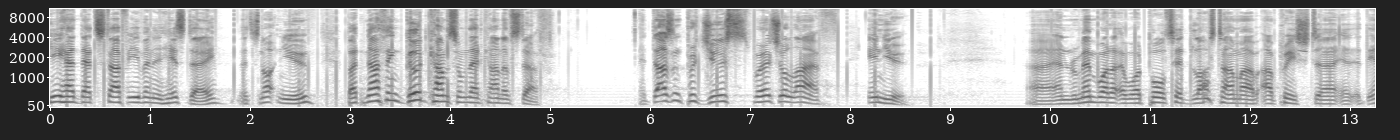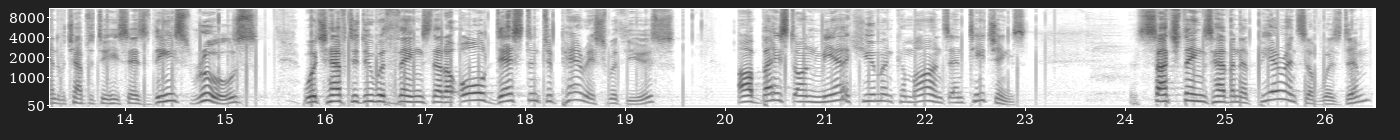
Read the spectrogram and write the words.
he had that stuff even in his day. It's not new, but nothing good comes from that kind of stuff. It doesn't produce spiritual life in you. Uh, and remember what, what Paul said last time I, I preached uh, at the end of chapter 2. He says, These rules which have to do with things that are all destined to perish with use, are based on mere human commands and teachings. Such things have an appearance of wisdom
